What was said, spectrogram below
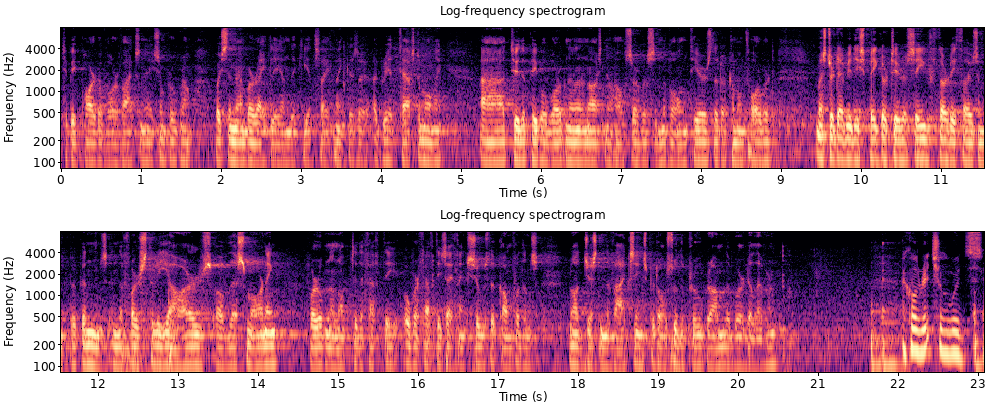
to be part of our vaccination programme, which the member rightly indicates, I think, is a, a great testimony uh, to the people working in the National Health Service and the volunteers that are coming forward. Mr Deputy Speaker, to receive 30,000 bookings in the first three hours of this morning for opening up to the 50, over 50s, I think shows the confidence, not just in the vaccines, but also the programme that we're delivering. I call Rachel Woods.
